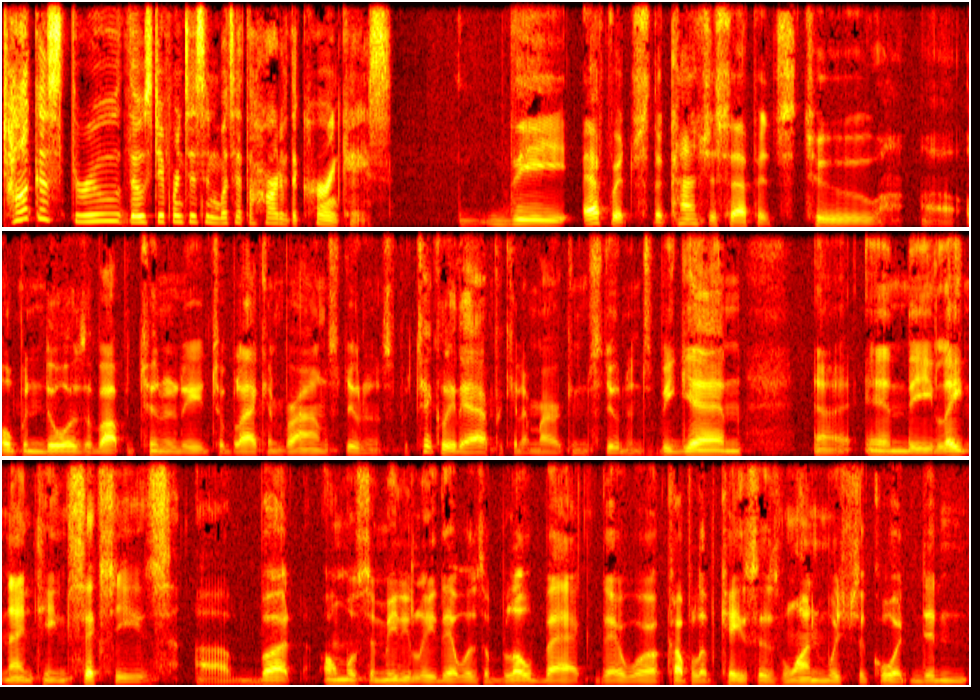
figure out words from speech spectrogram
Talk us through those differences and what's at the heart of the current case. The efforts, the conscious efforts to uh, open doors of opportunity to black and brown students, particularly the African American students, began uh, in the late 1960s, uh, but almost immediately there was a blowback. There were a couple of cases, one which the court didn't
